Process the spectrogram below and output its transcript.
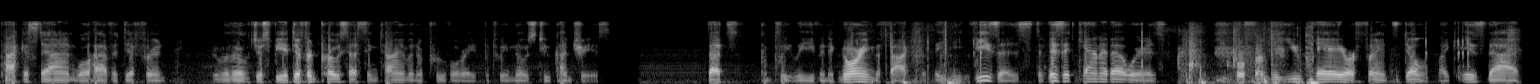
Pakistan will have a different, there'll just be a different processing time and approval rate between those two countries. That's completely even ignoring the fact that they need visas to visit Canada, whereas people from the UK or France don't. Like, is that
